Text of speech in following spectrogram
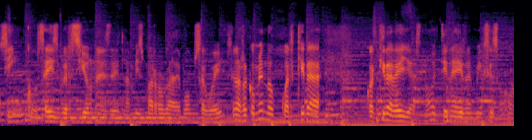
cinco o seis versiones de la misma rola de Bombs Away. Se las recomiendo cualquiera, cualquiera de ellas, ¿no? Tiene ahí remixes con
